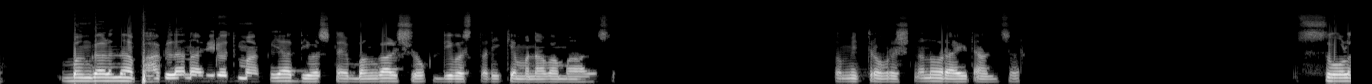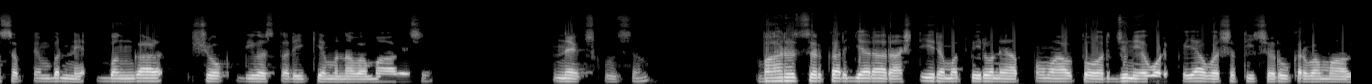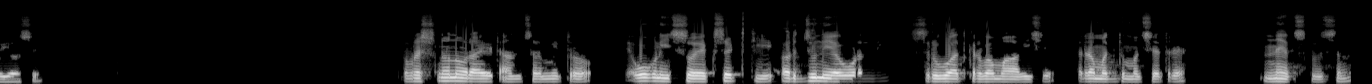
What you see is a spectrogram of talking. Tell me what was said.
બંગાળના ભાગલાના વિરોધમાં કયા દિવસને બંગાળ શોક દિવસ તરીકે મનાવવામાં આવે છે? તો મિત્રો, પ્રશ્નનો રાઈટ આન્સર સોળ સપ્ટેમ્બરને બંગાળ શોક દિવસ તરીકે મનાવવામાં આવે છે. નેક્સ્ટ ક્વેશ્ચન ભારત સરકાર દ્વારા રાષ્ટ્રીય રમતવીરોને આપવામાં આવતો અર્જુન એવોર્ડ કયા વર્ષથી શરૂ કરવામાં આવ્યો છે? પ્રશ્નનો રાઈટ આન્સર મિત્રો. ઓગણીસો એકસઠથી અર્જુન એવોર્ડની શરૂઆત કરવામાં આવી છે. રમત ગમત ક્ષેત્રે. નેક્સ્ટ ક્વેશ્ચન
